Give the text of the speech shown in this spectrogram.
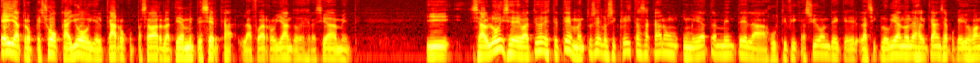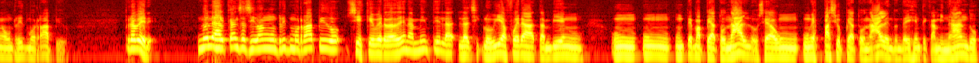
Ella tropezó, cayó y el carro que pasaba relativamente cerca la fue arrollando, desgraciadamente. Y se habló y se debatió de este tema. Entonces los ciclistas sacaron inmediatamente la justificación de que la ciclovía no les alcanza porque ellos van a un ritmo rápido. Pero a ver, no les alcanza si van a un ritmo rápido si es que verdaderamente la, ciclovía fuera también un, tema peatonal, o sea, un, un espacio peatonal en donde hay gente caminando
